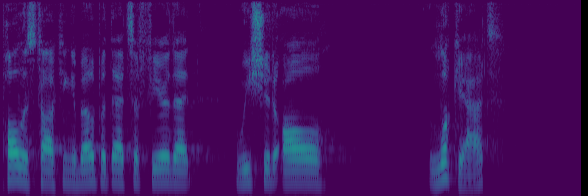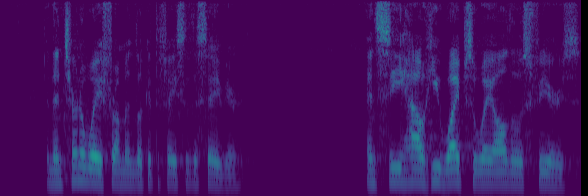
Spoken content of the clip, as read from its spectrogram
Paul is talking about, but that's a fear that we should all look at and then turn away from and look at the face of the Savior and see how he wipes away all those fears.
